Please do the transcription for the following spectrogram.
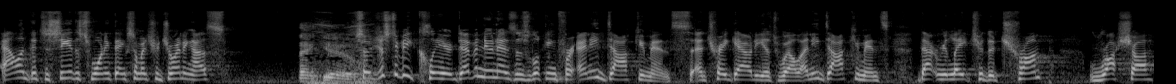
Alan, good to see you this morning. Thanks so much for joining us. Thank you. So, just to be clear, Devin Nunes is looking for any documents, and Trey Gowdy as well, any documents that relate to the Trump Russia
